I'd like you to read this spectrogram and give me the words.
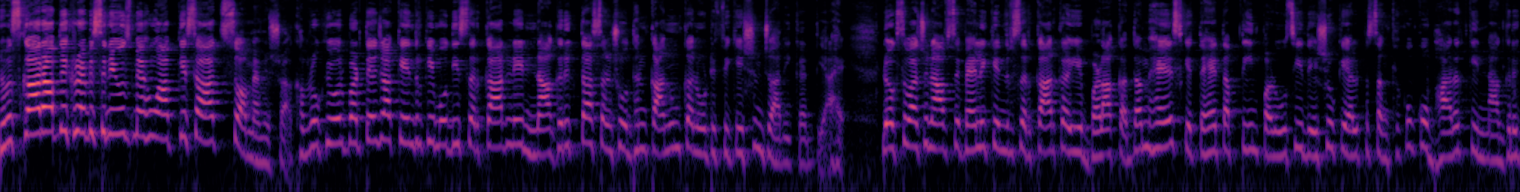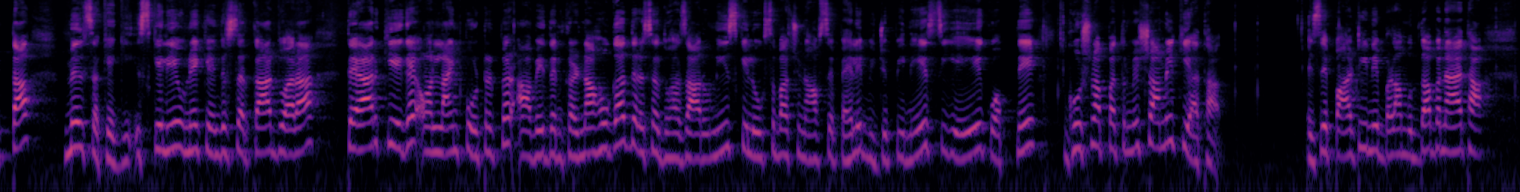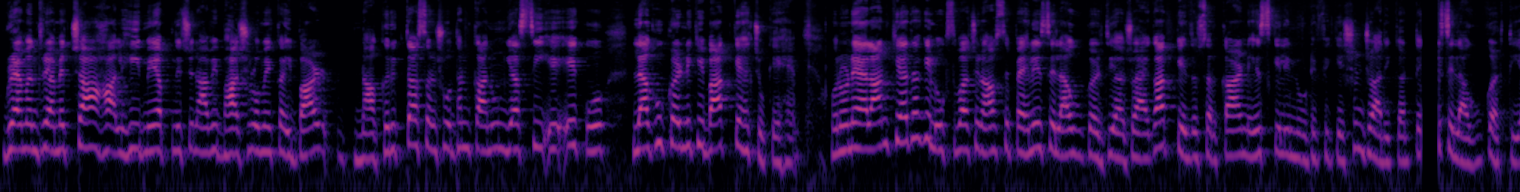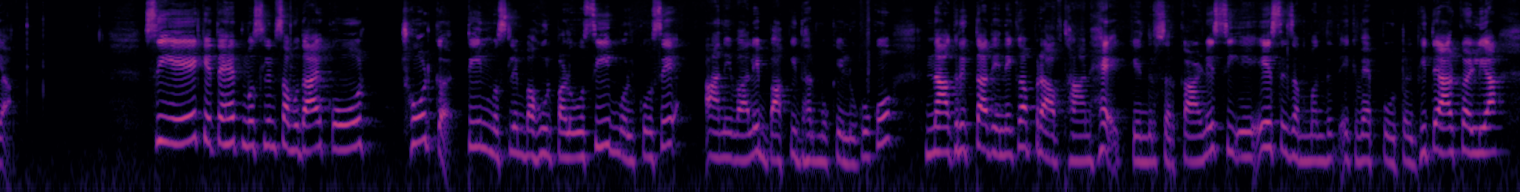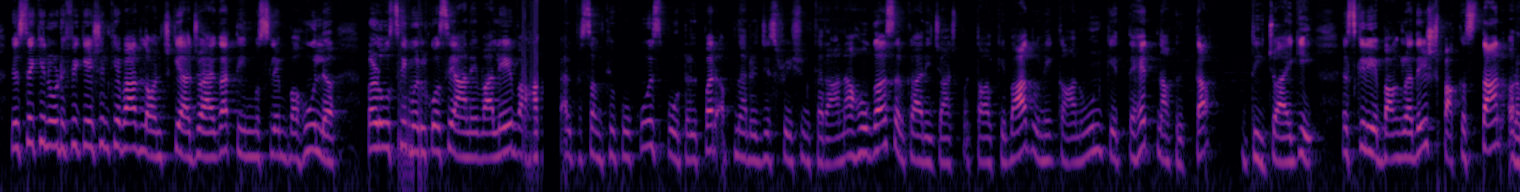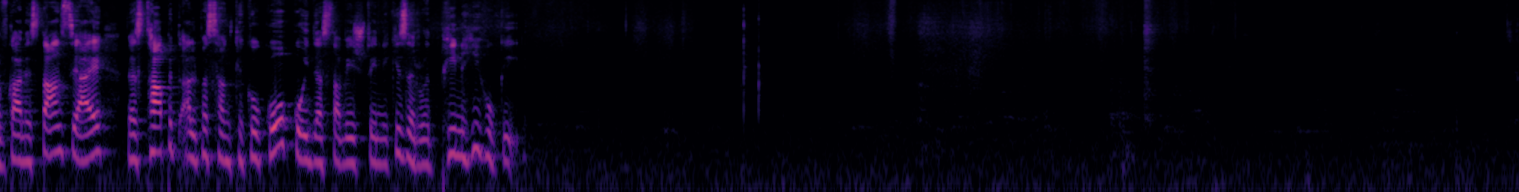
नमस्कार, आप देख रहे हैं बीसी न्यूज़। मैं हूँ आपके साथ सौम्य मिश्रा। खबरों की ओर बढ़ते हैं, जहाँ केंद्र की मोदी सरकार ने नागरिकता संशोधन कानून का नोटिफिकेशन जारी कर दिया है। लोकसभा चुनाव से पहले केंद्र सरकार का ये बड़ा कदम है। इसके तहत अब तीन पड़ोसी देशों के अल्पसंख्यकों को भारत की नागरिकता मिल सकेगी। इसके लिए उन्हें केंद्र सरकार द्वारा तैयार किए गए ऑनलाइन पोर्टल पर आवेदन करना होगा। दरअसल 2019 के लोकसभा चुनाव से पहले बीजेपी ने सीएए को अपने घोषणा पत्र में शामिल किया था। इसे पार्टी ने बड़ा मुद्दा बनाया था। गृह मंत्री अमित शाह हाल ही में अपने चुनावी भाषणों में कई बार नागरिकता संशोधन कानून या सीएए को लागू करने की बात कह चुके हैं। उन्होंने ऐलान किया था कि लोकसभा चुनाव से पहले इसे लागू कर दिया जाएगा। अब केंद्र सरकार ने इसके लिए नोटिफिकेशन जारी करते हुए इसे लागू कर दिया। सीएए के तहत मुस्लिम समुदाय को छोड़कर तीन मुस्लिम बहुल पड़ोसी मुल्कों से आने वाले बाकी धर्मों के लोगों को नागरिकता देने का प्रावधान है। केंद्र सरकार ने सीएए से संबंधित एक वेब पोर्टल भी तैयार कर लिया, जिससे कि नोटिफिकेशन के बाद लॉन्च किया जाएगा। तीन मुस्लिम बहुल पड़ोसी मुल्कों से आने वाले वहाँ अल्पसंख्यकों को इस पोर्टल पर अपना रजिस्ट्रेशन कराना होगा। सरकारी जाँच पड़ताल के बाद उन्हें कानून के तहत नागरिकता दी जाएगी। इसके लिए बांग्लादेश, पाकिस्तान और अफ़गानिस्तान से आए विस्थापित अल्पसंख्यकों को कोई दस्तावेज़ देने की ज़रूरत भी नहीं होगी।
